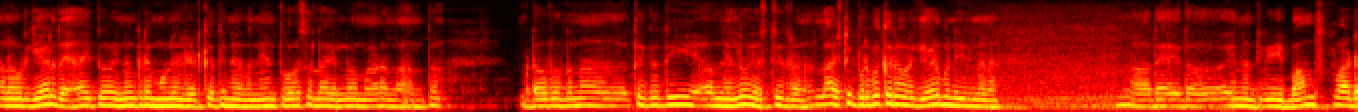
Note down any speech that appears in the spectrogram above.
ನಾನು ಅವ್ರಿಗೆ ಹೇಳಿದೆ, ಆಯಿತು, ಇನ್ನೊಂದು ಕಡೆ ಮೂಲೆಯಲ್ಲಿ ಇಟ್ಕೊತೀನಿ ಅದನ್ನೇನು ತೋರಿಸಲ್ಲ, ಎಲ್ಲೋ ಮಾಡಲ್ಲ ಅಂತ. ಬಟ್ ಅವರು ಅದನ್ನು ತೆಗೆದು ಅದನ್ನೆಲ್ಲೋ ಎಸ್ತಿದ್ರು ಅಣ್ಣ. ಲಾಸ್ಟಿಗೆ ಬರ್ಬೇಕಾದ್ರೆ ಅವ್ರಿಗೆ ಹೇಳಿ ಬಂದಿದ್ದೀನಿ ನಾನು. ಅದೇ ಇದು, ಏನಂತೀವಿ ಬಾಂಬ್ ಸ್ಕ್ವಾಡ್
